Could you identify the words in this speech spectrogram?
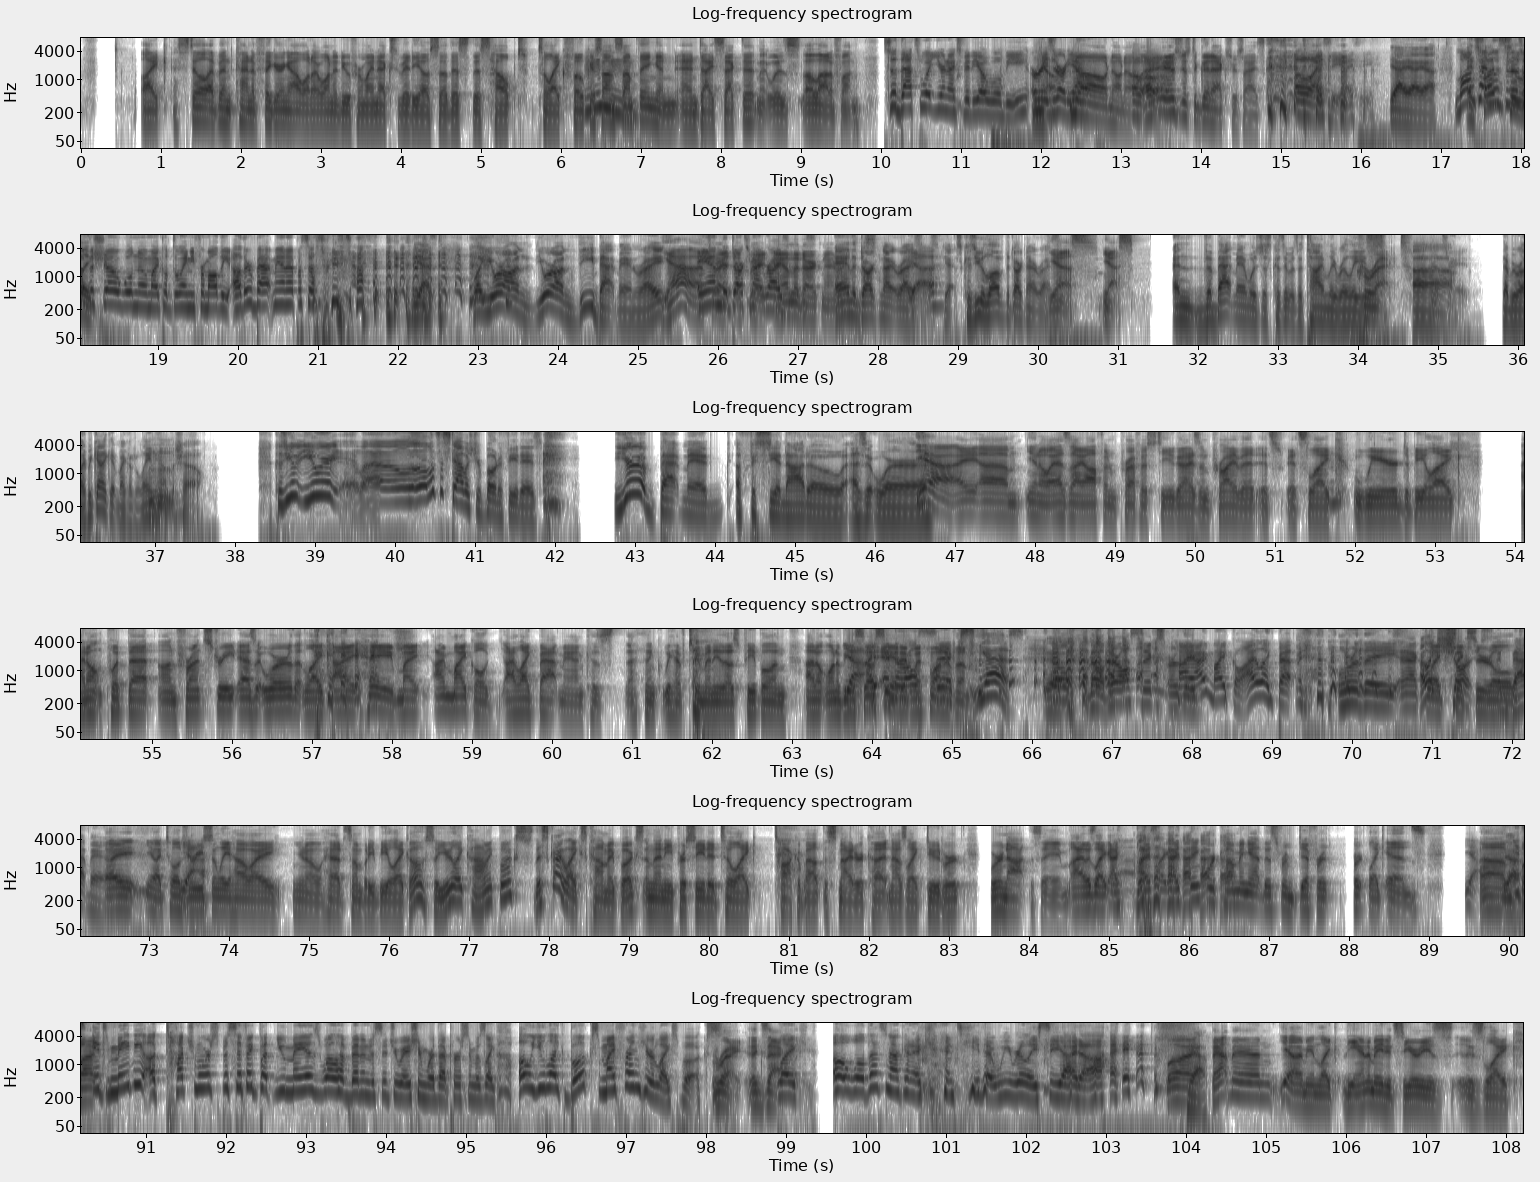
like still I've been kind of figuring out what I want to do for my next video, so this this helped to like focus Mm. on something and and dissect it and it was a lot of fun. So that's what your next video will be, or is it already no, out? No, no, Oh, no. oh. It was just a good exercise. Oh, I see, I see. yeah, yeah, yeah. It's Longtime fun to, listeners of the show will know Michael DeLaney from all the other Batman episodes we've done, yes. Well, you were on you were on the Batman, right? yeah, that's And right, The Dark that's right. Knight And the Rises. Dark Knight And the Dark Knight Rises. Yeah. Yes, because you love the Dark Knight Rises. Yes, yes. And the Batman was just because it was a timely release. Correct. Uh, that's right. That we were like, we gotta get Michael DeLaney on Mhm. the show. Because you you were uh, let's establish your bona fides. You're a Batman aficionado, as it were. Yeah, I um, you know, as I often preface to you guys in private, it's it's like Mm-hmm. weird to be like I don't put that on Front Street, as it were. That like I, hey, my, I'm Michael. I like Batman because I think we have too many of those people, and I don't want to be Yeah, I- and they're associated all with one of them. Yes. Yeah. Well, no, they're all six, or Hi, they, I'm Michael. I like Batman. or they act I like like, six year old Batman. I you know I told Yeah. you recently how I you know had somebody be like, "Oh, so you like comic books? This guy likes comic books," and then he proceeded to like talk about the Snyder cut, and I was like, "Dude, we're we're not the same." I was like, I, I was like, I think we're coming at this from different like ends. yeah. Um, Yeah. It's, but it's maybe a touch more specific, but you may as well have been in a situation where that person was like, "Oh, you like books? My friend here likes books." right, exactly. Like, oh, well, that's not going to guarantee that we really see eye to eye. But Yeah. Batman, yeah, I mean, like the animated series is like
